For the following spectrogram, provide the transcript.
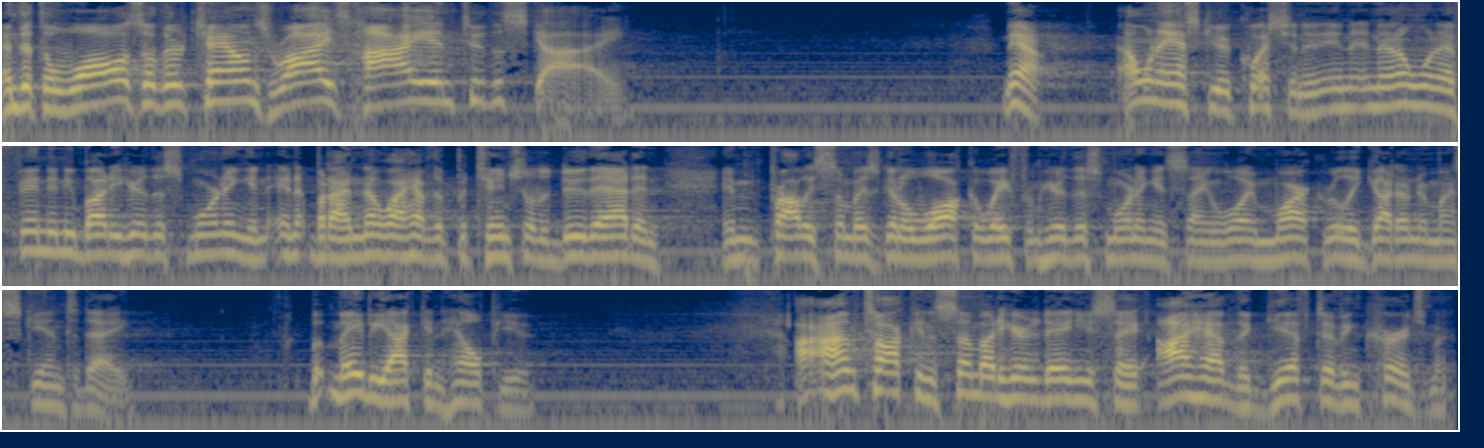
and that the walls of their towns rise high into the sky. Now, I want to ask you a question, and, and I don't want to offend anybody here this morning, and, and, but I know I have the potential to do that, and, and probably somebody's going to walk away from here this morning and saying, Boy, Mark really got under my skin today. But maybe I can help you. I'm talking to somebody here today, and you say, I have the gift of encouragement,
